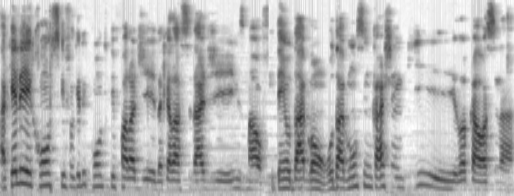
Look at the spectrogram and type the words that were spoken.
aquele conto que, aquele conto que fala de, daquela cidade de Innsmouth, que tem o Dagon. O Dagon se encaixa em que local assim na.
